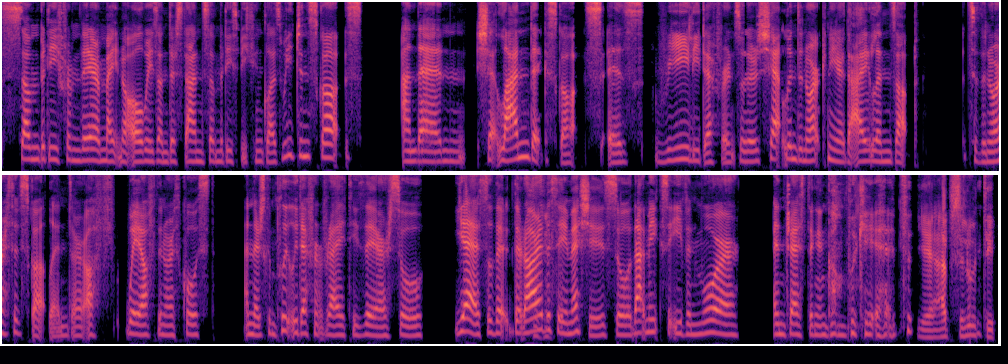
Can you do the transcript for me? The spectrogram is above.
somebody from there might not always understand somebody speaking Glaswegian Scots. And then Shetlandic Scots is really different. So there's Shetland and Orkney, the islands up to the north of Scotland or off way off the north coast. And there's completely different varieties there. So yeah, so there there are the mm-hmm. same issues. So that makes it even more interesting and complicated. Yeah, absolutely.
